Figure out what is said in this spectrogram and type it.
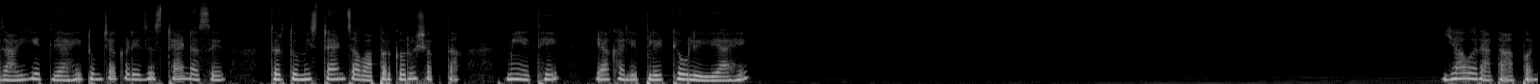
जाळी घेतली आहे. तुमच्याकडे जर स्टँड असेल तर तुम्ही स्टँडचा वापर करू शकता. मी येथे याखाली प्लेट ठेवलेली आहे. यावर आता आपण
